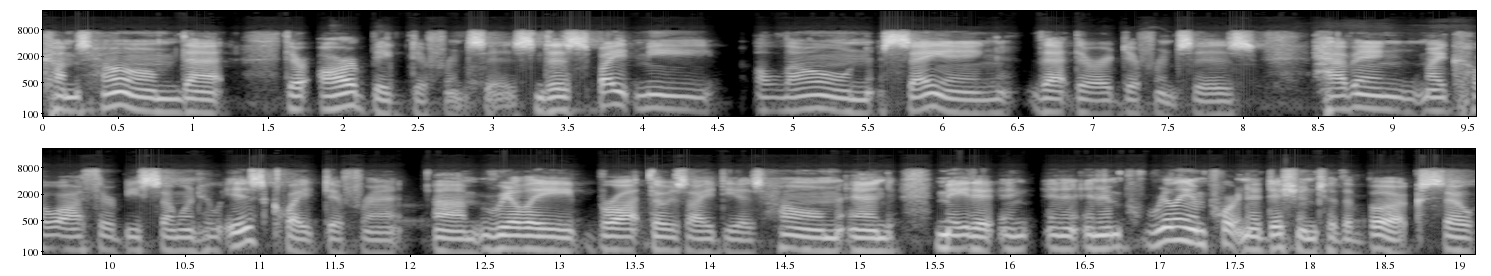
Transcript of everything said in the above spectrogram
comes home that there are big differences. Despite me alone saying that there are differences, having my co author be someone who is quite different um, really brought those ideas home and made it an, an, an really important addition to the book. So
